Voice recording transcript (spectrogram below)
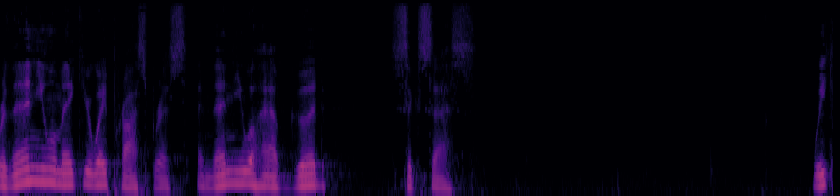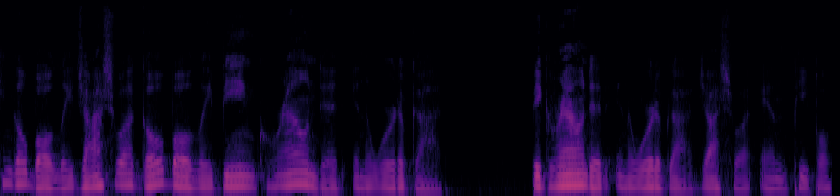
For then you will make your way prosperous, and then you will have good success. We can go boldly. Joshua, go boldly, being grounded in the Word of God. Be grounded in the Word of God, Joshua and people.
